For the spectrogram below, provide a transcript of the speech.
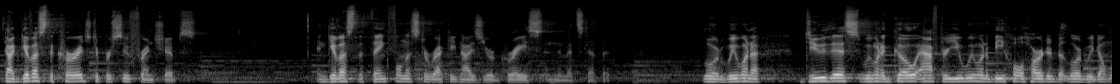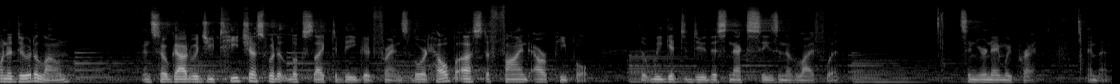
God, give us the courage to pursue friendships and give us the thankfulness to recognize your grace in the midst of it. Lord, we want to do this. We want to go after you. We want to be wholehearted, but Lord, we don't want to do it alone. And so, God, would you teach us what it looks like to be good friends? Lord, help us to find our people that we get to do this next season of life with. It's in your name we pray. Amen.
